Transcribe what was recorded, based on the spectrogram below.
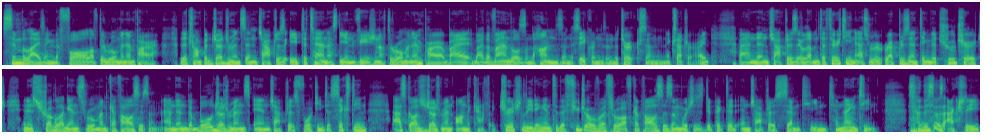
symbolizing the fall of the Roman Empire, the trumpet judgments in chapters 8 to 10 as the invasion of the Roman Empire by, by the Vandals and the Huns and the Saracens and the Turks and etc. Right, and then chapters 11 to 13 as re- representing the true church in a struggle against Roman Catholicism, and then the bowl judgments in chapters 14 to 16 as God's judgment on the Catholic Church, leading into the future overthrow of Catholicism, which is depicted in chapters 17 to 19. So this was actually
